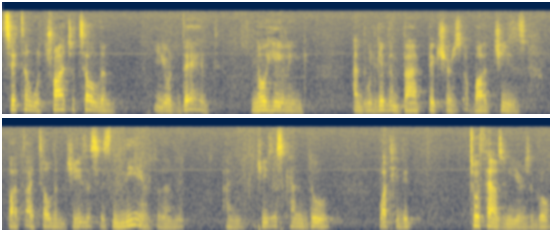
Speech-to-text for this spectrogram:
Satan will try to tell them, you're dead, no healing, and will give them bad pictures about Jesus. But I tell them Jesus is near to them and Jesus can do what he did 2,000 years ago,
